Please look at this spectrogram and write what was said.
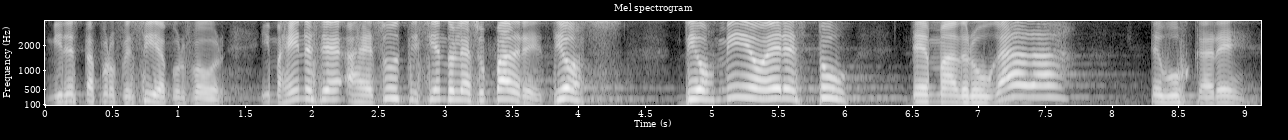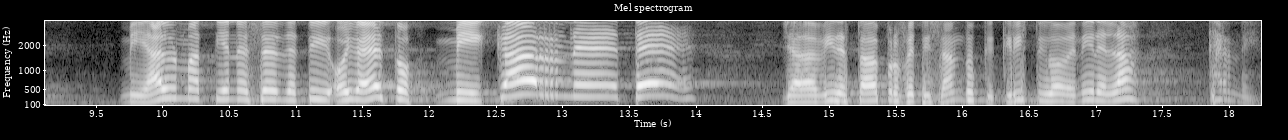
Mire esta profecía, por favor. Imagínese a Jesús diciéndole a su padre, Dios, Dios mío eres tú, de madrugada te buscaré. Mi alma tiene sed de ti. Oiga esto, mi carne te... Ya David estaba profetizando que Cristo iba a venir en la carne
